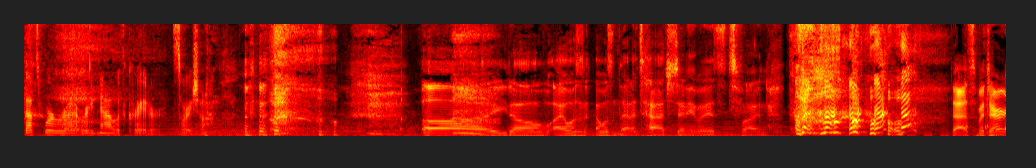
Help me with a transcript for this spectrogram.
That's where we're at right now with Crater. Sorry, Sean. Uh, you know, I wasn't I wasn't that attached anyways. It's fine. That's my turn.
